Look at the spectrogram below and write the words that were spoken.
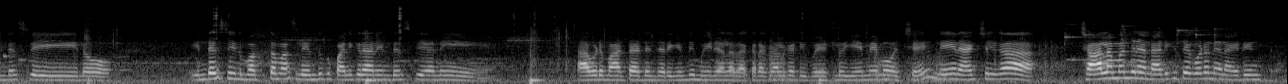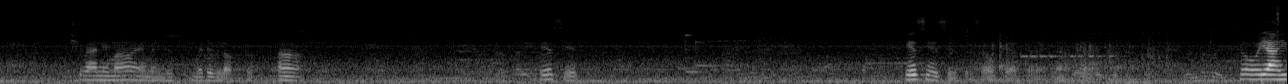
ఇండస్ట్రీలో ఇండస్ట్రీని మొత్తం అసలు ఎందుకు పనికిరాని ఇండస్ట్రీ అని ఆవిడ మాట్లాడడం జరిగింది. మీడియాలో రకరకాలుగా డిబేట్లు ఏమేమో వచ్చాయి. నేను యాక్చువల్గా చాలామంది నన్ను అడిగితే కూడా నేను ఐడెంట్ శివానిమా I mean middle of S S S S S S okay okay so yeah ఈ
